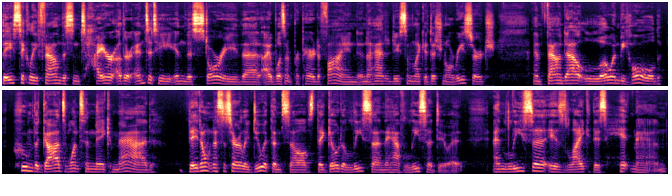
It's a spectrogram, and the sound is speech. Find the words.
basically found this entire other entity in this story that I wasn't prepared to find, and I had to do some like additional research, and found out, lo and behold, whom the gods want to make mad, they don't necessarily do it themselves. They go to Lyssa and they have Lyssa do it, and Lyssa is like this hitman.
